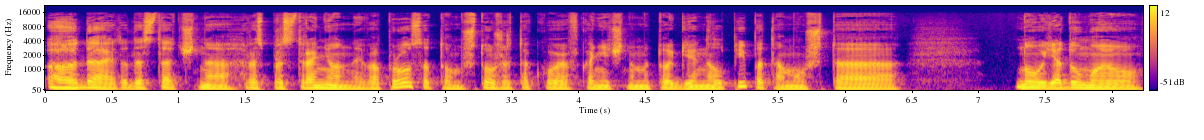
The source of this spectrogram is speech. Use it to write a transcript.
Да, это достаточно распространенный вопрос о том, что же такое в конечном итоге НЛП, потому что, ну, я думаю,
